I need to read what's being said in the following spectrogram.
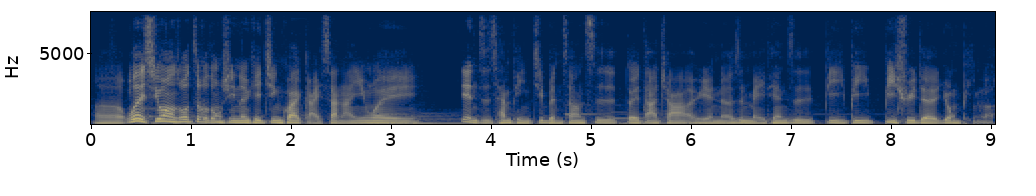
呃，我也希望说这个东西呢可以尽快改善啦，因为电子产品基本上是对大家而言呢是每天是必必必须的用品了，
